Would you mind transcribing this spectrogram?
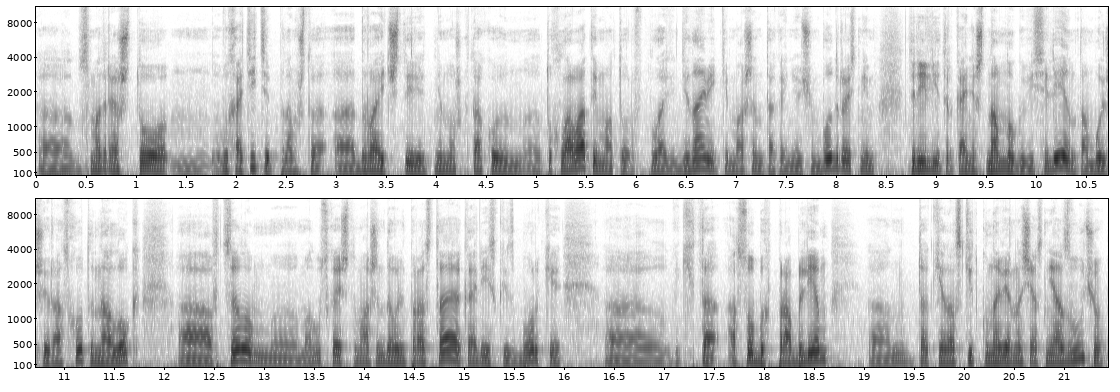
смотря что вы хотите, потому что э, 2.4 это немножко такой э, тухловатый мотор в плане динамики, машина такая не очень бодрая с ним. 3 литра, конечно, намного веселее, но там больше расход, и налог. А в целом э, могу сказать, что машина довольно простая, корейской сборки, э, каких-то особых проблем ну, так я на скидку, наверное, сейчас не озвучу.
